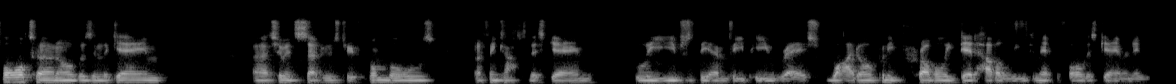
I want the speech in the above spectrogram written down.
four turnovers in the game, uh, two interceptions, two fumbles. I think after this game leaves the MVP race wide open. He probably did have a lead in it before this game, and in,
